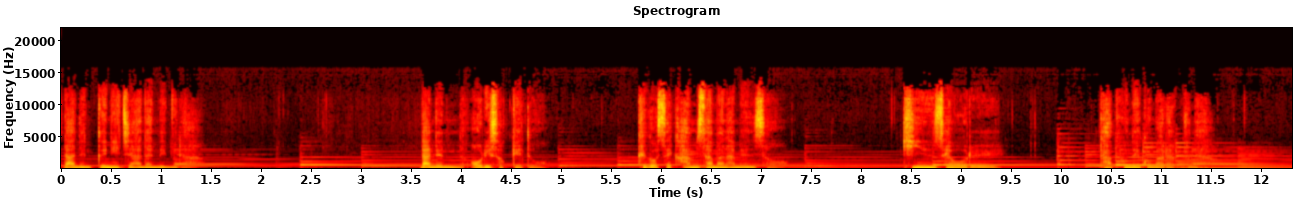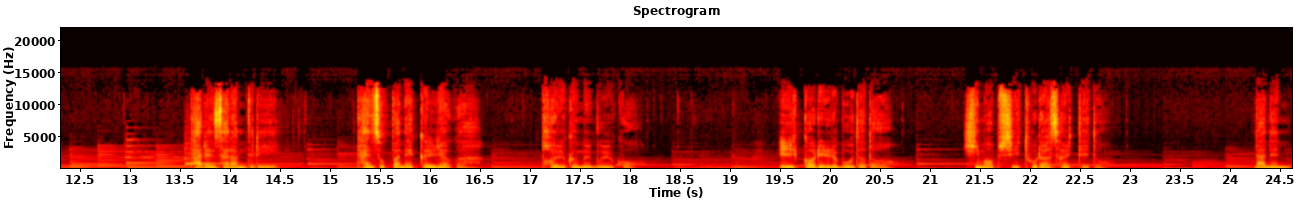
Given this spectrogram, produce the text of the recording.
나는 끊이지 않았느니라. 나는 어리석게도 그것에 감사만 하면서 긴 세월을 다 보내고 말았구나. 다른 사람들이 단속반에 끌려가 벌금을 물고 일거리를 못 얻어 힘없이 돌아설 때도 나는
